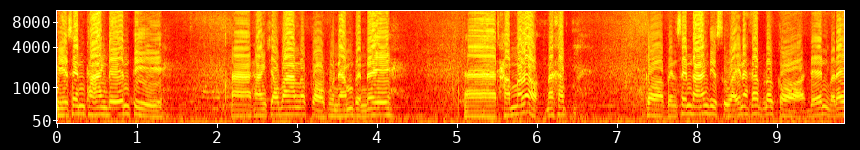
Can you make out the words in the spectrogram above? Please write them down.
มีเส้นทางเดินตีทางชาวบ้านแล้วก็ผู้นำเป็นได้ทำมาแล้วนะครับ ก็เป็นเส้นทางที่สวยนะครับ แล้วก็เดินมาได้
